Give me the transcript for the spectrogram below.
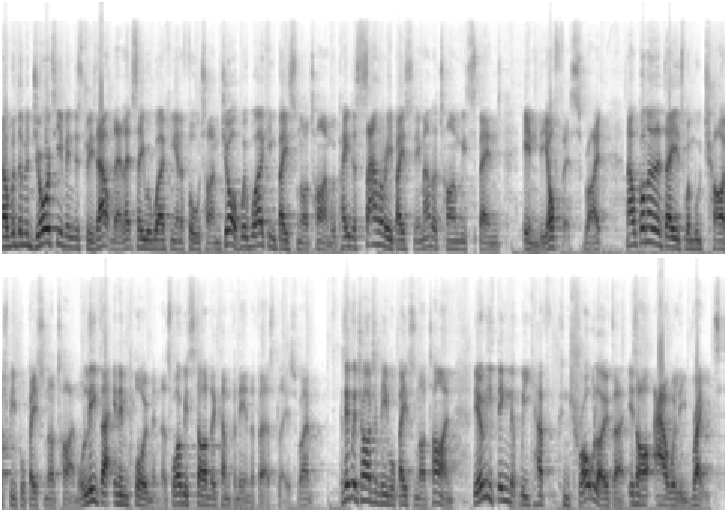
Now, with the majority of industries out there, let's say we're working in a full time job, we're working based on our time. We're paid a salary based on the amount of time we spend in the office, right? Now, gone are the days when we'll charge people based on our time. We'll leave that in employment. That's why we started a company in the first place, right? Because if we're charging people based on our time, the only thing that we have control over is our hourly rate.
